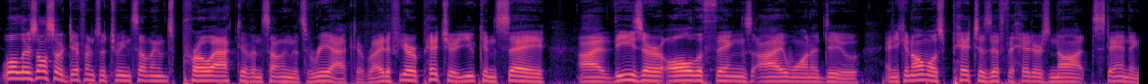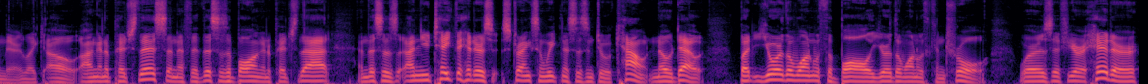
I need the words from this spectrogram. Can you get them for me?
Well, there's also a difference between something that's proactive and something that's reactive, right? If you're a pitcher, you can say, uh, these are all the things I want to do. And you can almost pitch as if the hitter's not standing there. Like, oh, I'm going to pitch this. And if this is a ball, I'm going to pitch that. And this is, and you take the hitter's strengths and weaknesses into account, no doubt. But you're the one with the ball, you're the one with control. Whereas if you're a hitter,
